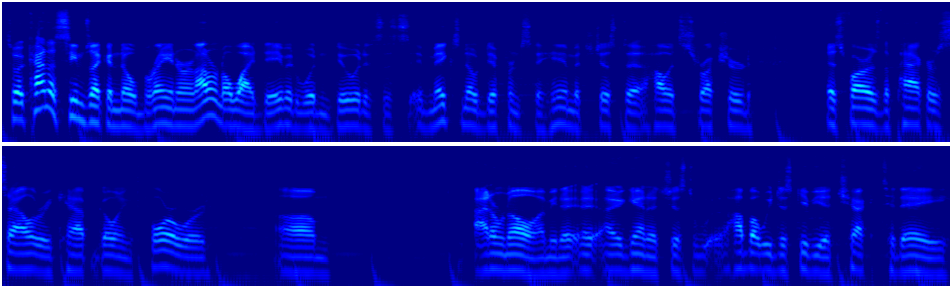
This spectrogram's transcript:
So it kind of seems like a no-brainer, and I don't know why David wouldn't do it. It's just, it makes no difference to him. It's just uh, how it's structured as far as the Packers' salary cap going forward. Um, I don't know. I mean, I, I, again, it's just how about we just give you a check today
